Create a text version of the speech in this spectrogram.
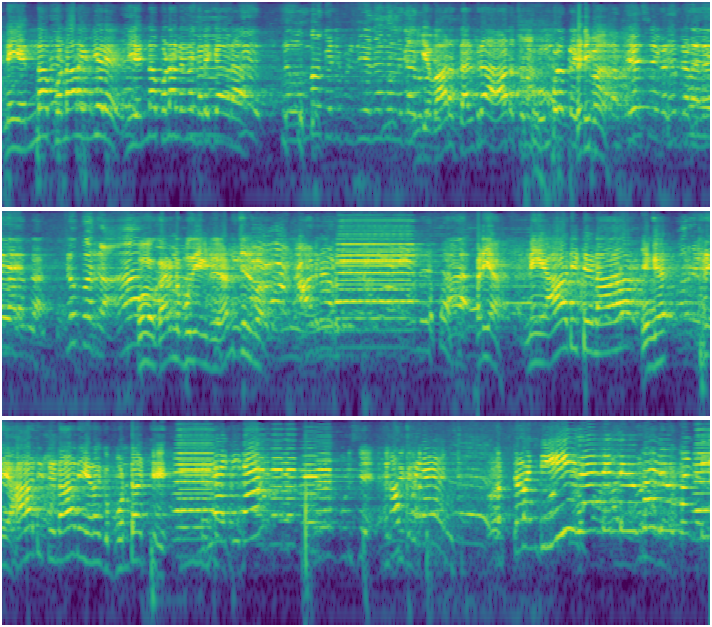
நீ. என்ன பண்ணாலும் இங்க. நீ என்ன பண்ணாலும் என்ன கிடைக்காதடா. இங்க வர தள்ளுற ஆட சொல்ல கும்பல கெடுத்துடா ஓ கரண்ட் புதிய அடியா நீ ஆடிட்டேனா? எங்க? நீ ஆடிட்டேனா? நீ எனக்கு பொண்டாட்டி. தீராதட்டு மறுமட்டி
